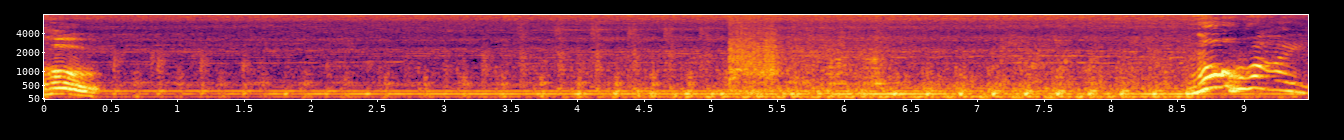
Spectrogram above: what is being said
Oh! No, why?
